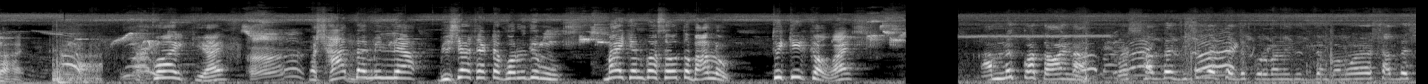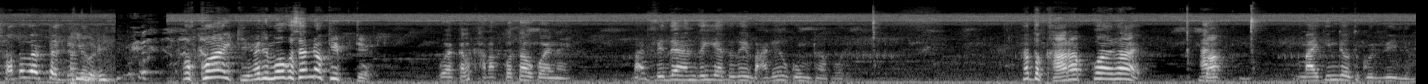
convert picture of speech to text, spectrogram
টাকায়। কয় কি আয়? সাতটা মিললে বিশেষ একটা গরু দিমু। মাইকেন তো ভালো। তুই কি কও কথা হয় না। সাত ভাই বিশ হাজার টাকা কোরবানি দিতাম ওরা সাত ভাই সাত হাজার টাকা দিয়ে ও কয় কি আরে মগসের না কিপটে। ও একাল খারাপ কথাও কয় নাই। ভাই বেদে আনতে গিয়ে এত দিয়ে বাঘেও কুমটা পড়ে। হ্যাঁ তো খারাপ কয় নাই। বা- মাইকিনটাও তো করে দিলাম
